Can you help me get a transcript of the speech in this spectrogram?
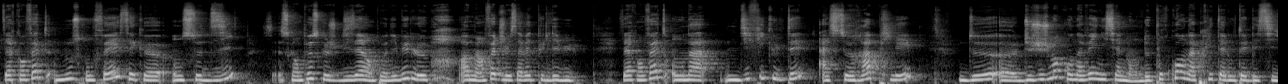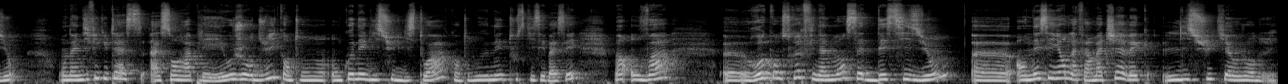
C'est-à-dire qu'en fait, nous, ce qu'on fait, c'est qu'on se dit, c'est un peu ce que je disais un peu au début, le « Oh, mais en fait, je le savais depuis le début ». C'est-à-dire qu'en fait, on a une difficulté à se rappeler euh, du jugement qu'on avait initialement, de pourquoi on a pris telle ou telle décision. On a une difficulté à, s'en rappeler. Et aujourd'hui, quand on, connaît l'issue de l'histoire, quand on connaît tout ce qui s'est passé, ben on va euh, reconstruire finalement cette décision euh, en essayant de la faire matcher avec l'issue qu'il y a aujourd'hui.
